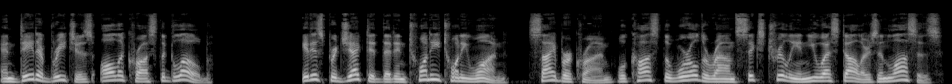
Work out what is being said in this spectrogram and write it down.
and data breaches all across the globe. It is projected that in 2021, cybercrime will cost the world around 6 trillion US dollars in losses.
